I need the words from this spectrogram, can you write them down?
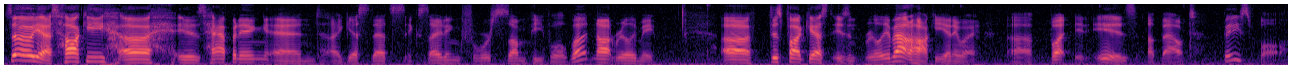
So yes, hockey uh, is happening, and I guess that's exciting for some people, but not really me. Uh, this podcast isn't really about hockey anyway, uh, but it is about baseball.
